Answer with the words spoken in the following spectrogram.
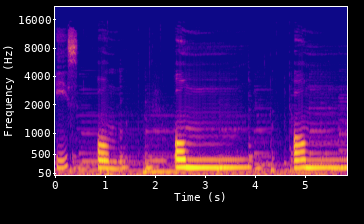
es Om, Om, Om.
